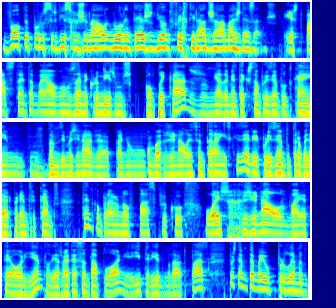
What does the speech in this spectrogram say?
volte a pôr o serviço regional no Alentejo, de onde foi retirado já há mais de 10 anos. Este passo tem também alguns anacronismos complicados, nomeadamente a questão, por exemplo, de quem, vamos imaginar, apanha um comboio regional em Santarém e se quiser ir, por exemplo, trabalhar para Entre Campos, tem de comprar um novo passe porque o, o eixo regional vai até o Oriente, aliás, vai até Santa Apolónia e teria de mudar de passe. Depois tem também o problema do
